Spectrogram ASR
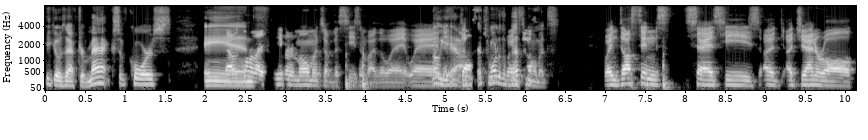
He goes after max of course and That was one of my favorite moments of the season, by the way. Oh, when oh yeah Dustin- that's one of the best Dustin- moments. when Dustin s- says he's a, a general,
